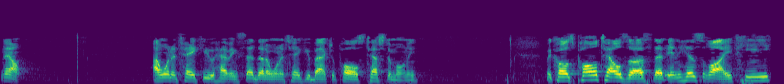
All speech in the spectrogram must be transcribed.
Now, I want to take you, having said that, I want to take you back to Paul's testimony because Paul tells us that in his life he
